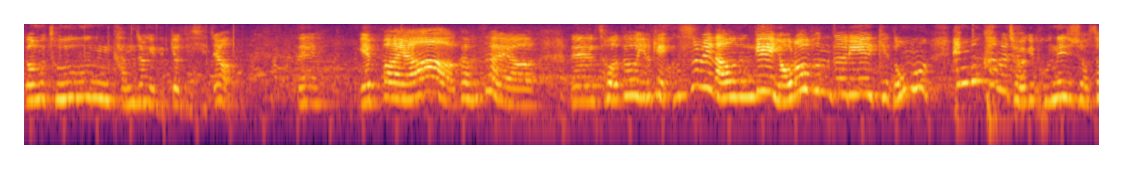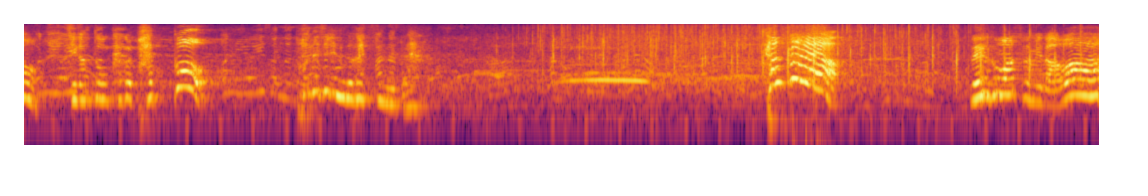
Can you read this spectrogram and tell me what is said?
너무 좋은 감정이 느껴지시죠? 네. 예뻐요. 감사해요. 네, 저도 이렇게 웃음이 나오는 게 여러분들이 이렇게 너무 행복함을 저에게 보내주셔서 제가 또 그걸 받고 보내드리는 것 같습니다. 감사해요. 네, 고맙습니다. 와,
